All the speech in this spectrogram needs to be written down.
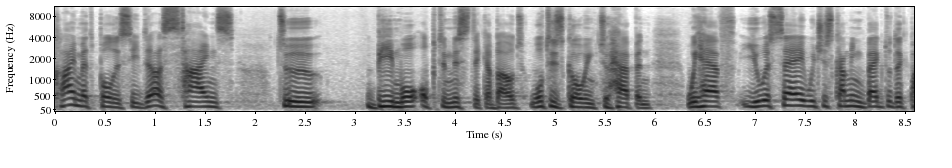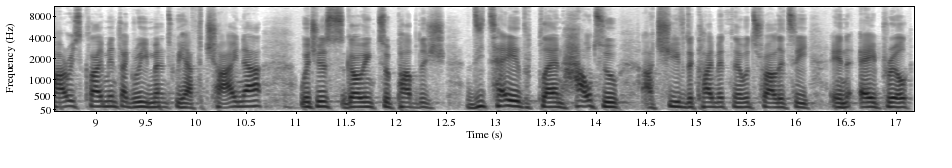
climate policy, there are signs to be more optimistic about what is going to happen. We have USA, which is coming back to the Paris Climate Agreement. We have China, which is going to publish detailed plan how to achieve the climate neutrality in April.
